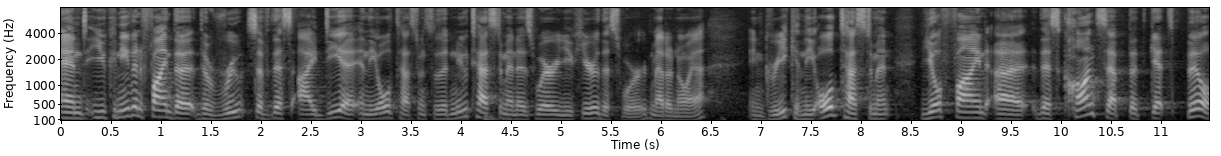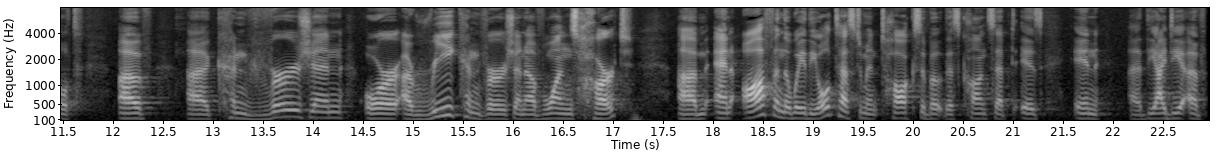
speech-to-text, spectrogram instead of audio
And you can even find the, the roots of this idea in the Old Testament. So the New Testament is where you hear this word, metanoia, in Greek. In the Old Testament, you'll find uh, this concept that gets built of a conversion or a reconversion of one's heart. Um, and often the way the Old Testament talks about this concept is in uh, the idea of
